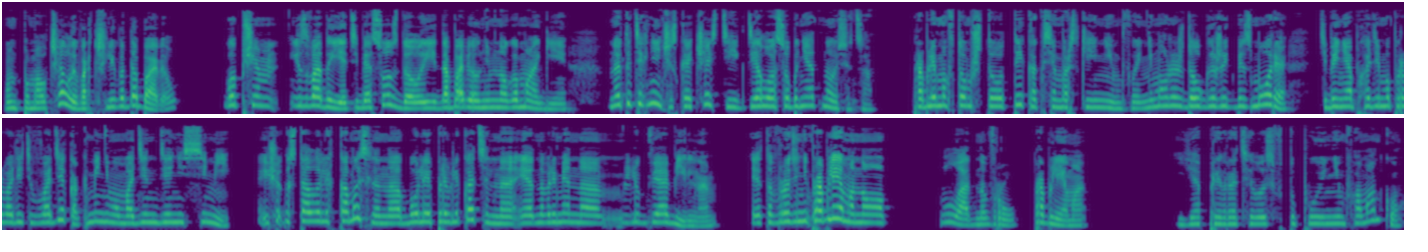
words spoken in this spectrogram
Он помолчал и ворчливо добавил. В общем, из воды я тебя создал и добавил немного магии, но это техническая часть и к делу особо не относится. Проблема в том, что ты, как все морские нимфы, не можешь долго жить без моря, тебе необходимо проводить в воде как минимум один день из семи, еще ты стала легкомысленно, более привлекательна и одновременно любвеобильна. Это вроде не проблема, но... Ладно, вру, проблема. Я превратилась в тупую нимфоманку?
